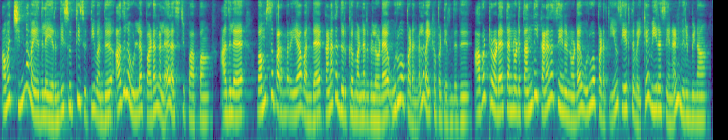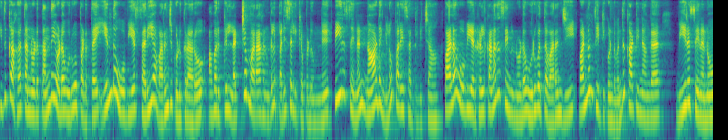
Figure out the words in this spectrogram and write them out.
அவன் சின்ன வயதுல இருந்து சுத்தி சுத்தி வந்து அதில் உள்ள படங்களை ரசிச்சு பார்ப்பான். அதுல வம்ச பரம்பரையா வந்த கனகதுர்க்க மன்னர்களோட உருவப்படங்கள் வைக்கப்பட்டிருந்தது. அவற்றோட தன்னோட தந்தை கனகசேனனோட உருவப்படத்தையும் சேர்த்து வைக்க வீரசேனன் விரும்பினான். இதுக்காக தன்னோட தந்தையோட உருவப்படத்தை எந்த ஓவியர் சரியா வரைஞ்சு கொடுக்கிறாரோ அவருக்கு லட்சம் வராகன்கள் பரிசளிக்கப்படும்னு வீரசேனன் நாடெங்கிலும் பறைசாற்றுவிச்சான். பல ஓவியர்கள் கனகசேனனோட உருவத்தை வரைஞ்சி வண்ணம் தீட்டி கொண்டு வந்து காட்டினாங்க. வீரசேனனோ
